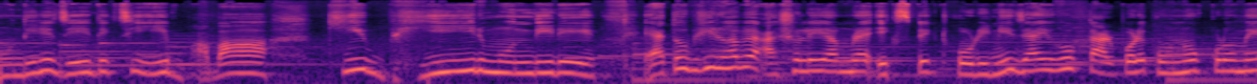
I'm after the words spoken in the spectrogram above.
মন্দিরে যেয়ে দেখছি, এ বাবা! কি ভিড় মন্দিরে? এত ভিড় হবে আসলেই আমরা এক্সপেক্ট করিনি। যাই হোক, তারপরে কোনো ক্রমে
